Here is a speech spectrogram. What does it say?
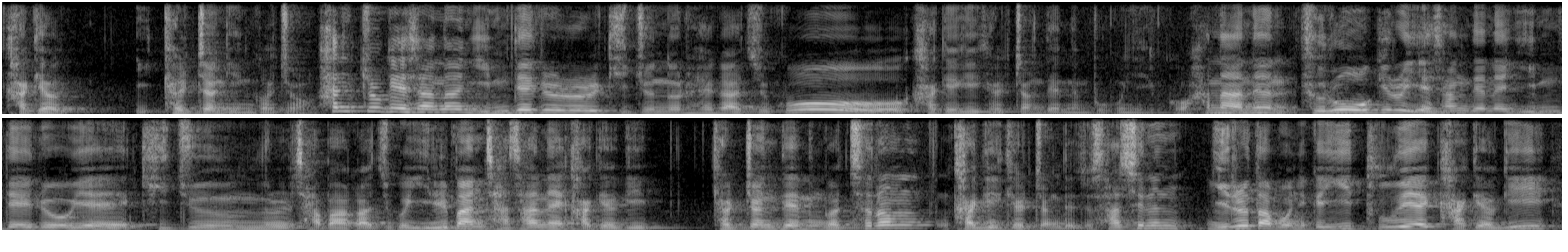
가격 이- 결정인 거죠. 한쪽에서는 임대료를 기준으로 해가지고 가격이 결정되는 부분이 있고 하나는 들어오기로 예상되는 임대료의 기준을 잡아가지고 일반 자산의 가격이 결정되는 것처럼 가격이 결정되죠. 사실은 이러다 보니까 이 두의 가격이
